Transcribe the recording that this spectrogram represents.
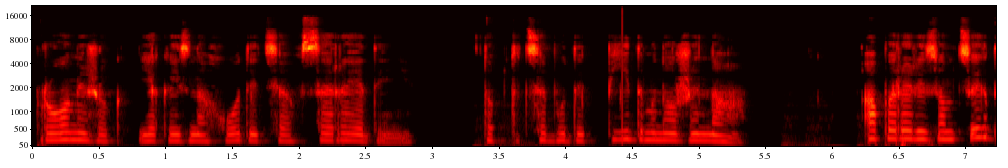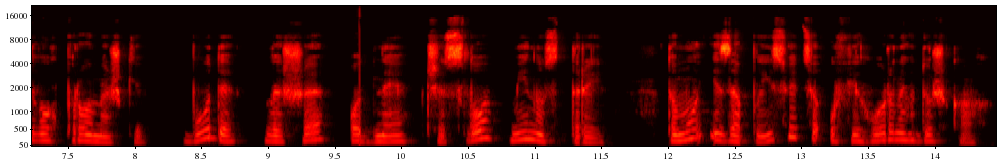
проміжок, який знаходиться всередині, тобто це буде підмножина. А перерізом цих двох проміжків буде лише одне число мінус 3, тому і записується у фігурних дужках,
